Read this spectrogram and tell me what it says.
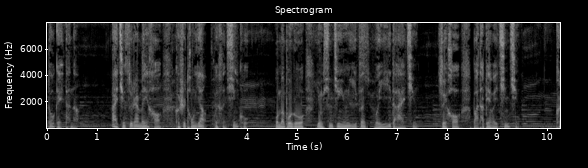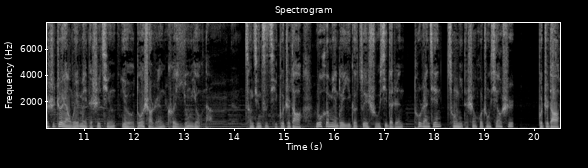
都给她呢？爱情虽然美好，可是同样会很辛苦。我们不如用心经营一份唯一的爱情，最后把它变为亲情。可是这样唯美的事情，又有多少人可以拥有呢？曾经自己不知道如何面对一个最熟悉的人突然间从你的生活中消失，不知道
